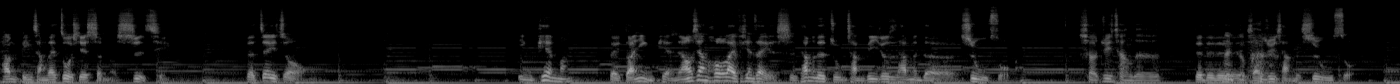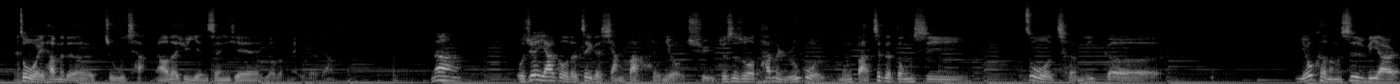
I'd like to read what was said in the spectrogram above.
他们平常在做些什么事情的这种影片吗？对，短影片。然后像 Whole Life 现在也是，他们的主场地就是他们的事务所，小剧场的，对对对对，小剧场的事务所作为他们的主场，然后再去延伸一些有的没的这样子。那我觉得 Yago 的这个想法很有趣，就是说他们如果能把这个东西做成一个有可能是 VR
